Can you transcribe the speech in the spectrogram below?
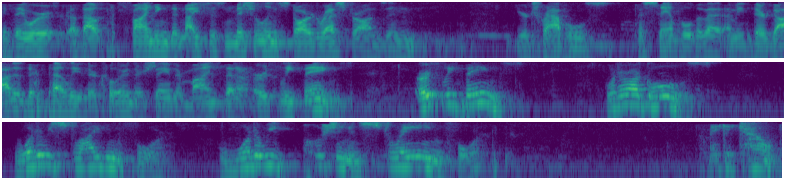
If they were about finding the nicest Michelin-starred restaurants in your travels to sample the, I mean, their God is their belly, their glory and their shame, their mindset on earthly things. Earthly things. What are our goals? What are we striving for? What are we pushing and straining for? Make it count.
